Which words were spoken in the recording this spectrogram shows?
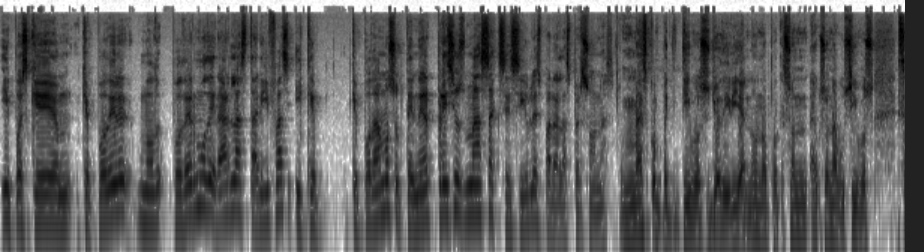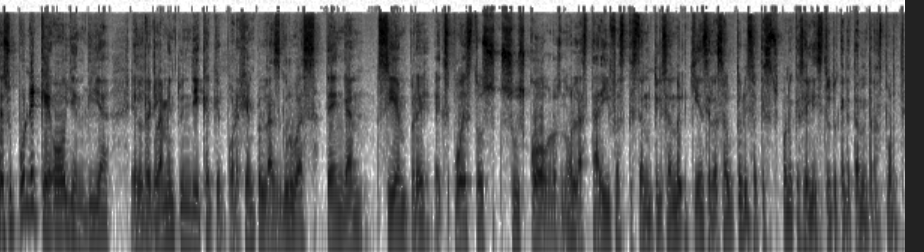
y pues que, que poder, poder moderar las tarifas y que que podamos obtener precios más accesibles para las personas. Más competitivos, yo diría, ¿no? No, porque son, son abusivos. Se supone que hoy en día el reglamento indica que, por ejemplo, las grúas tengan siempre expuestos sus cobros, ¿no? Las tarifas que están utilizando y quién se las autoriza, que se supone que es el Instituto Queretano de Transporte.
